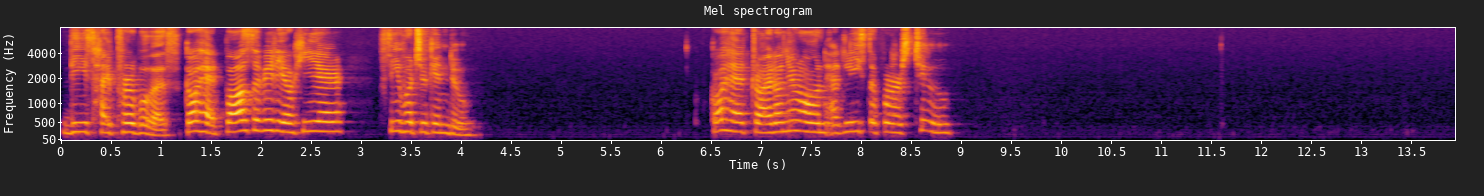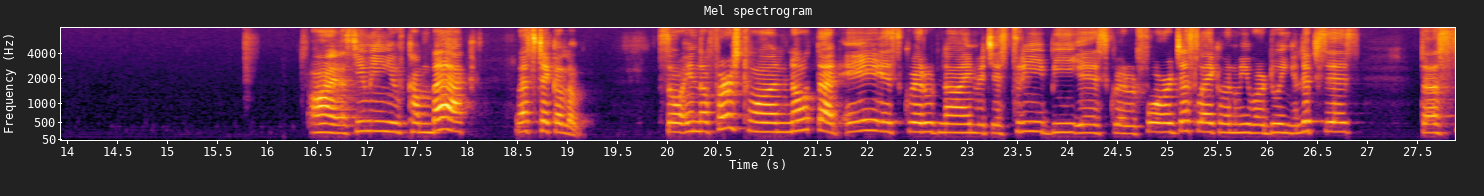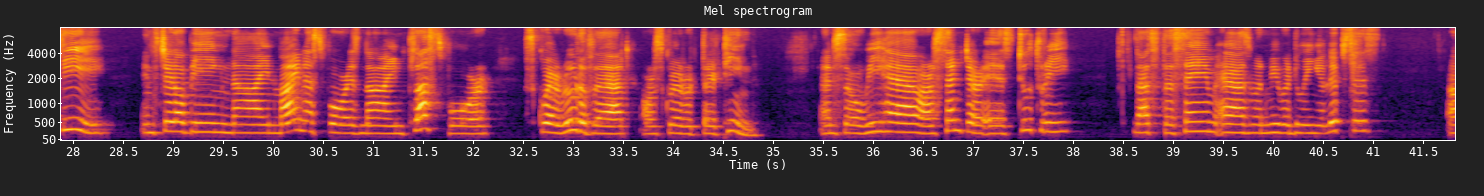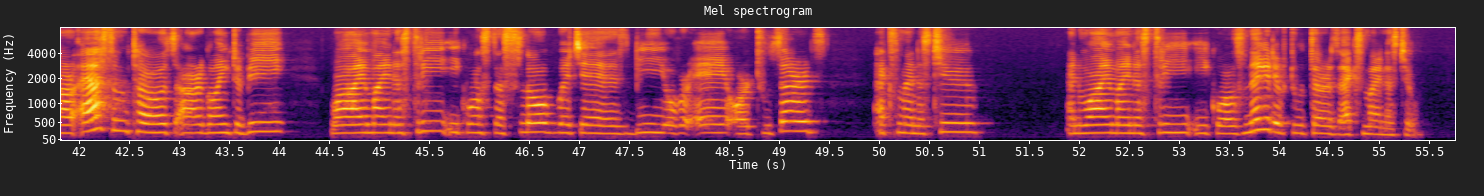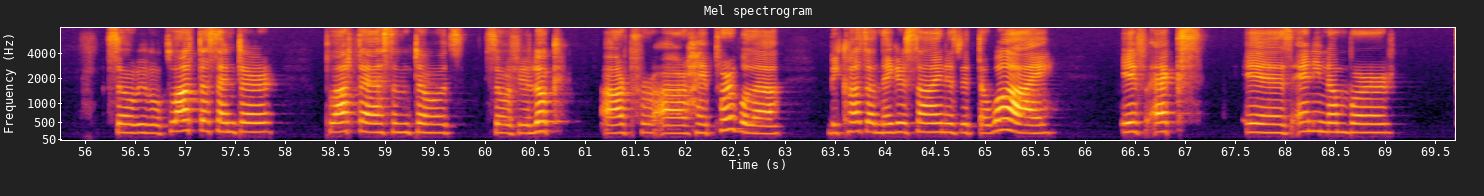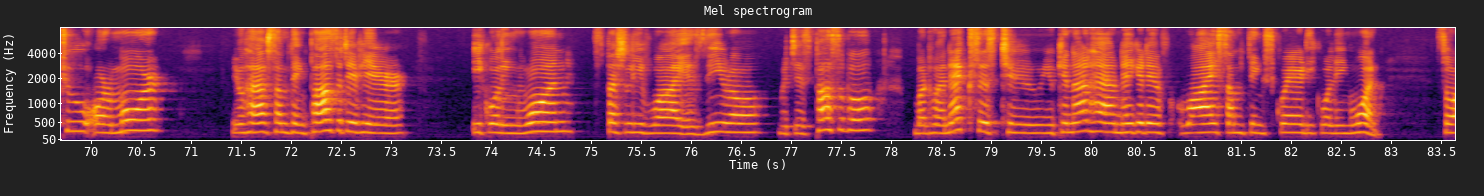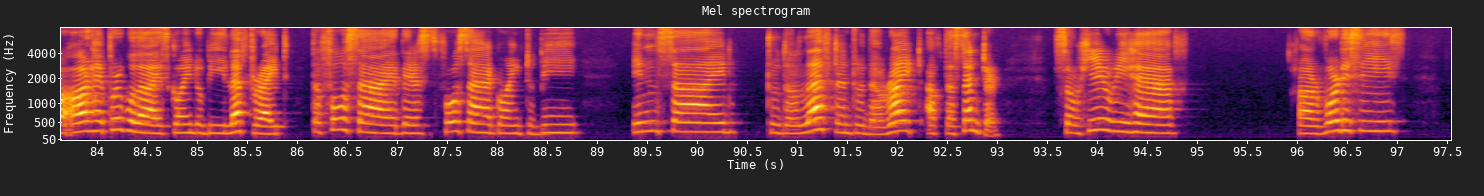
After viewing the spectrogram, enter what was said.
these hyperbolas. Go ahead, pause the video here, see what you can do. Go ahead, try it on your own, at least the first two. All right, assuming you've come back, let's take a look. So in the first one, note that a is square root 9, which is 3, b is square root 4, just like when we were doing ellipses. The c, instead of being 9 minus 4, is 9 plus 4, square root of that, or square root 13. And so we have our center is 2, 3. That's the same as when we were doing ellipses. Our asymptotes are going to be y minus 3 equals the slope, which is b over a, or 2 thirds, x minus 2, and y minus 3 equals negative 2 thirds x minus 2. So we will plot the center, plot the asymptotes. So if you look, our, our hyperbola, because the negative sign is with the y, if x is any number 2 or more, you'll have something positive here equaling 1, especially if y is 0, which is possible. But when x is 2, you cannot have negative y something squared equaling 1. So our hyperbola is going to be left-right. The foci, there's foci going to be inside to the left and to the right of the center. So here we have our vertices,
